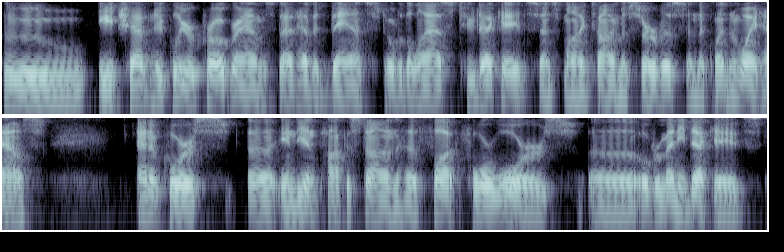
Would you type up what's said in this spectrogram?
who each have nuclear programs that have advanced over the last two decades since my time of service in the Clinton White House. And of course, uh, India and Pakistan have fought four wars uh, over many decades.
